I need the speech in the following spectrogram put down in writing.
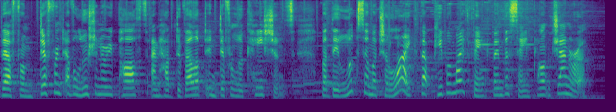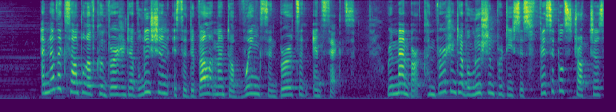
They are from different evolutionary paths and have developed in different locations, but they look so much alike that people might think they're in the same plant genera. Another example of convergent evolution is the development of wings in birds and insects. Remember, convergent evolution produces physical structures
